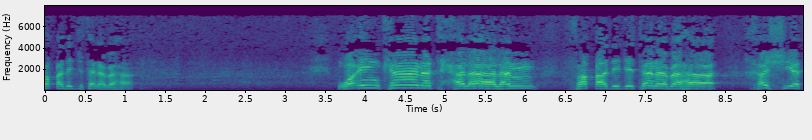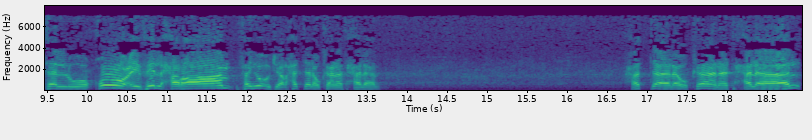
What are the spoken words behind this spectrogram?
فقد اجتنبها. وإن كانت حلالا فقد اجتنبها خشية الوقوع في الحرام فيؤجر حتى لو كانت حلال. حتى لو كانت حلال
